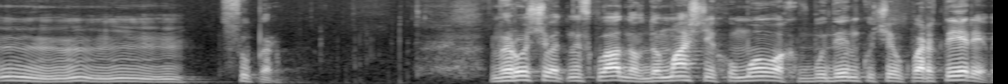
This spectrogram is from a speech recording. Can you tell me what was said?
М-м-м-м. Супер. Вирощувати не складно в домашніх умовах, в будинку чи в квартирі.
